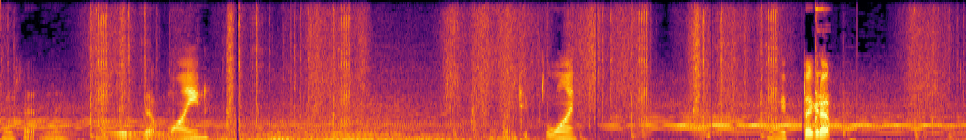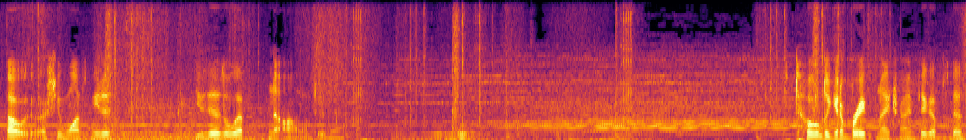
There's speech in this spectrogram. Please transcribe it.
What's that? Is that wine? I'm gonna take the wine. Let me pick it up. Oh, actually wants me to use it as a weapon. No, I won't do that. It's totally gonna break when I try and pick up stuff.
